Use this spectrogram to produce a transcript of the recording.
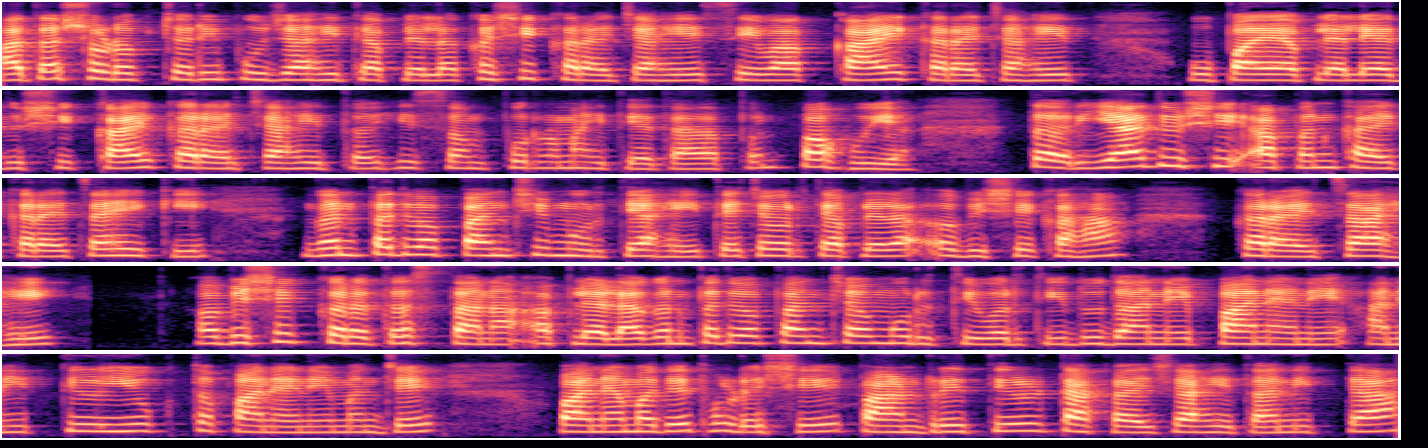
आता षोडोपचारी पूजा आहे ती आपल्याला कशी करायची आहे? सेवा काय करायच्या आहेत? उपाय आपल्याला या दिवशी काय करायचे आहेत? ही संपूर्ण माहिती आता आपण पाहूया. तर या दिवशी आपण काय करायचं आहे की गणपती बाप्पांची मूर्ती आहे त्याच्यावरती आपल्याला अभिषेक हा करायचा आहे. अभिषेक करत असताना आपल्याला गणपती बाप्पांच्या मूर्तीवरती दुधाने पाण्याने आणि तिळयुक्त पाण्याने म्हणजे पाण्यामध्ये थोडेसे पांढरे तीळ टाकायचे आहेत आणि त्या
